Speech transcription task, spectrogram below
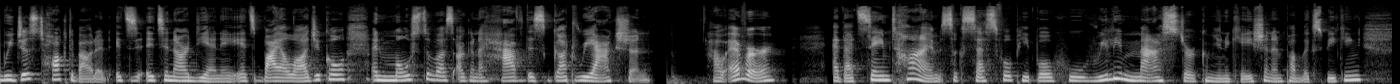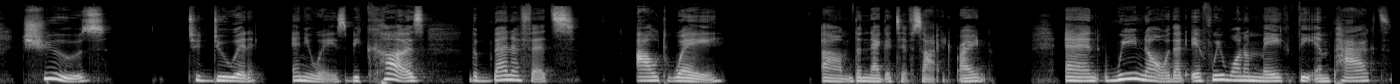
we just talked about it. It's it's in our DNA. It's biological and most of us are going to have this gut reaction. However, at that same time, successful people who really master communication and public speaking choose to do it anyways because the benefits outweigh um, the negative side, right? And we know that if we want to make the impact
